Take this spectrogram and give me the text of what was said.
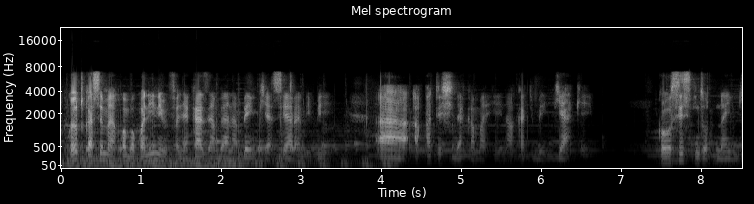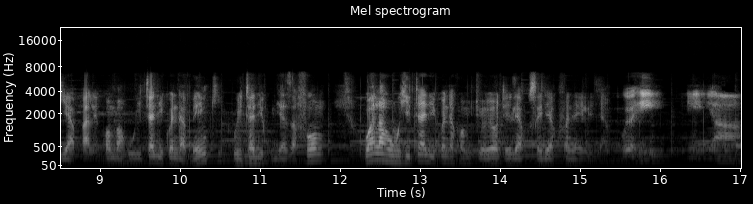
Kwa hiyo tukasema ya kwamba kwa nini mfanyakazi ambaye ana benki ya crdb apate shida kama hii na wakati benki yake kwa hiyo sisi ndo tunaingia pale kwamba huhitaji kwenda benki, huhitaji kujaza fomu, wala huhitaji kwenda kwa mtu yoyote ili akusaidia kufanya hili jambo. Kwa hiyo hii ni ya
